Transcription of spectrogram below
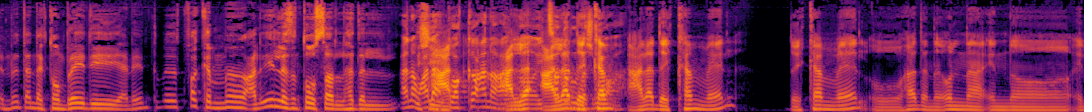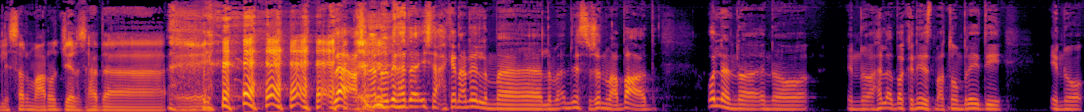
إنه أنت عندك توم بريدي يعني أنت بتفكر إنه على القليل لازم توصل لهذا ال أنا الشيء. وعلاء على- توقعنا على على على يتصدروا قد يكم المجموعه على قد يكمل بده يكمل وهذا أنا قلنا إنه اللي صار مع روجرز هذا إيه، لا عشان أنا هذا شيء حكينا عليه لما لما سجلنا مع بعض. قلنا إنه إنه إنه هلأ الباكانيرز مع توم بريدي إنه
